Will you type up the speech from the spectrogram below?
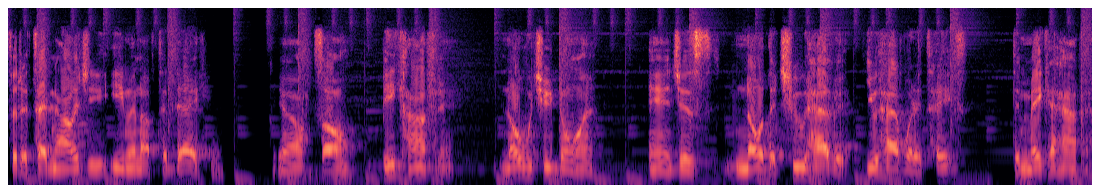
to the technology even of today. You know, so be confident, know what you're doing, and just know that you have it. You have what it takes to make it happen.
